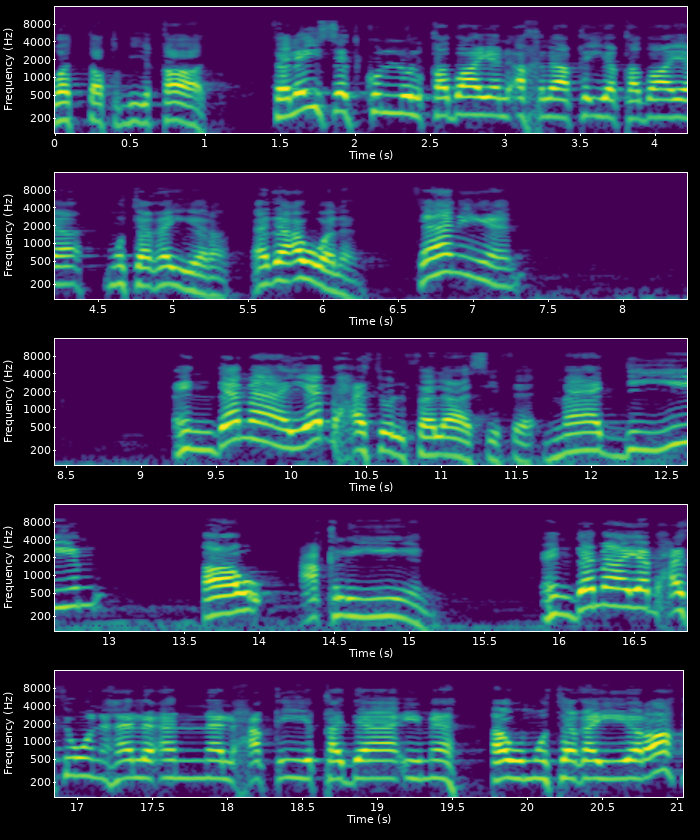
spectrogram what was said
والتطبيقات. فليست كل القضايا الأخلاقية قضايا متغيرة. هذا اولا. ثانيا عندما يبحث الفلاسفة ماديين أو عقليين عندما يبحثون هل أن الحقيقة دائمة أو متغيرة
